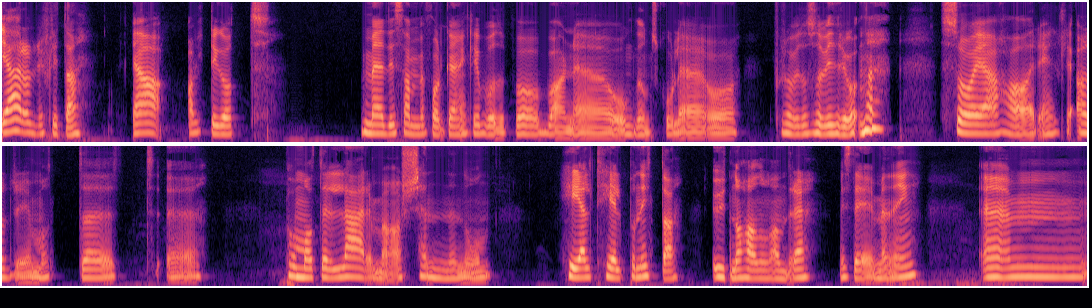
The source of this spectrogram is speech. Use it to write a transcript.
Jeg har aldri flytta. Jeg har alltid gått med de samme folka, egentlig, både på barne- og ungdomsskole og for så vidt også videregående. Så jeg har egentlig aldri måttet eh, på en måte lære meg å kjenne noen helt, helt på nytt, da, uten å ha noen andre, hvis det gir mening. Ehm,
